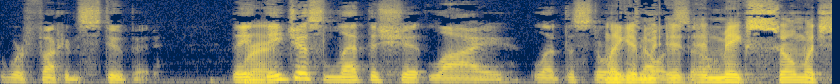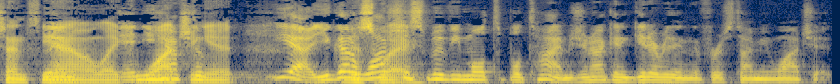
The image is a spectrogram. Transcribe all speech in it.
we're fucking stupid. They Right. they just let the shit lie, let the story Like it, it, it makes so much sense And- now. Like and watching to- it. Yeah, you got to watch way. this movie multiple times. You're not going to get everything the first time you watch it.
